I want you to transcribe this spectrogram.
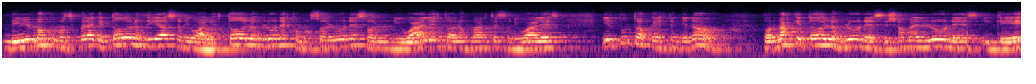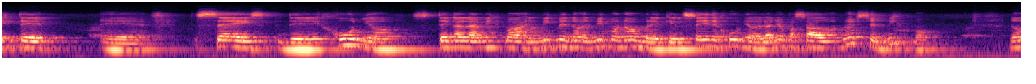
vivimos como si fuera que todos los días son iguales. Todos los lunes, como son lunes, son iguales, todos los martes son iguales. Y el punto es que, que no. Por más que todos los lunes se llamen lunes y que este eh, 6 de junio tengan la misma, el, mismo, el mismo nombre que el 6 de junio del año pasado, no es el mismo. ¿no?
